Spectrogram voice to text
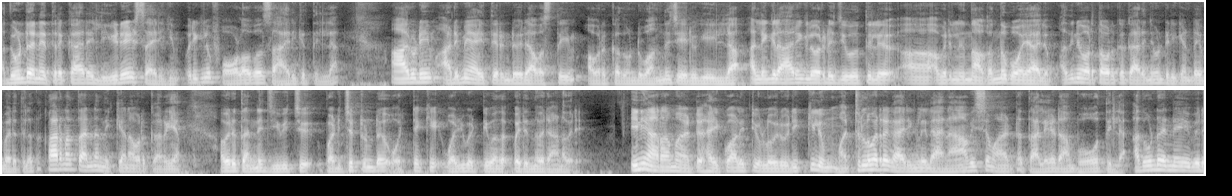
അതുകൊണ്ട് തന്നെ ഇത്തരക്കാരെ ലീഡേഴ്സ് ആയിരിക്കും. ഒരിക്കലും ഫോളോവേഴ്സ് ആയിരിക്കത്തില്ല. ആരുടെയും അടിമയായിത്തീരേണ്ട ഒരു അവസ്ഥയും അവർക്കതുകൊണ്ട് വന്നു ചേരുകയില്ല. അല്ലെങ്കിൽ ആരെങ്കിലും അവരുടെ ജീവിതത്തിൽ അവരിൽ നിന്ന് അകന്നു പോയാലും അതിനോർത്ത് അവർക്ക് കരഞ്ഞുകൊണ്ടിരിക്കേണ്ടേ വരത്തില്ല. കാരണം തന്നെ നിൽക്കാൻ അവർക്കറിയാം. അവർ തന്നെ ജീവിച്ച് പഠിച്ചിട്ടുണ്ട് ഒറ്റയ്ക്ക് വഴിവെട്ടി വരുന്നവരാണ് അവർ ഇനി ആറാമായിട്ട് ഹൈ ക്വാളിറ്റി ഉള്ളവർ ഒരിക്കലും മറ്റുള്ളവരുടെ കാര്യങ്ങളിൽ അനാവശ്യമായിട്ട് തലയിടാൻ പോകത്തില്ല. അതുകൊണ്ട് തന്നെ ഇവർ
